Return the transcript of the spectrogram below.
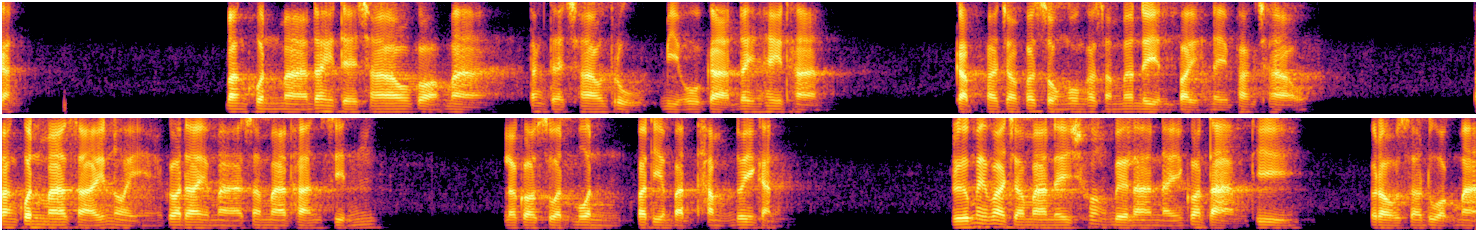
กัน บางคนมาได้แต่เช้าก็มาตั้งแต่เช้าตรู่มีโอกาสได้ให้ทาน กับพระเจ้าพระสงฆ์องค์สัมมาเนรไปในภาคเช้า บางคนมาสายหน่อยก็ได้มาสมาทานศีลแล้วก็สวดมนต์ปฏิบัติธรรมด้วยกัน หรือไม่ว่าจะมาในช่วงเวลาไหนก็ตามที่เราสะดวกมา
